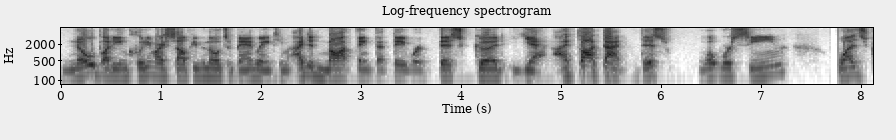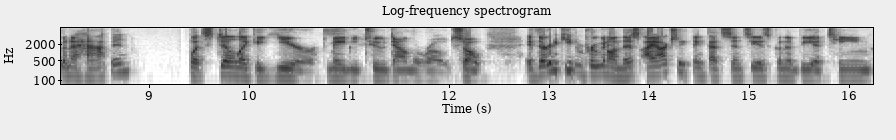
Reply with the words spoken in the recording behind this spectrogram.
nobody, including myself, even though it's a bandwagon team, I did not think that they were this good yet. I thought that this, what we're seeing, was going to happen, but still like a year, maybe two down the road. So if they're going to keep improving on this, I actually think that Cincy is going to be a team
